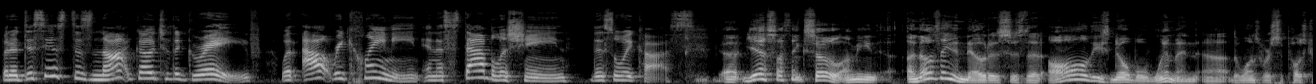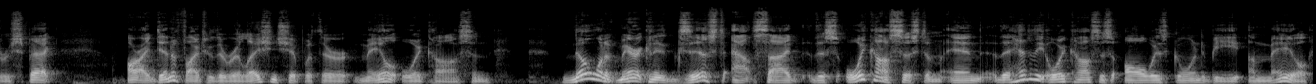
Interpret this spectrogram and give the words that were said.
but Odysseus does not go to the grave without reclaiming and establishing this oikos. Uh, yes, I think so. I mean, another thing to notice is that all these noble women, uh, the ones we're supposed to respect, are identified through their relationship with their male oikos, and no one of merit can exist outside this oikos system, and the head of the oikos is always going to be a male.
